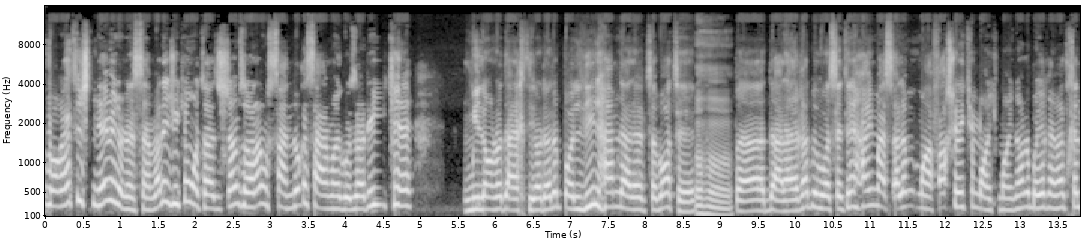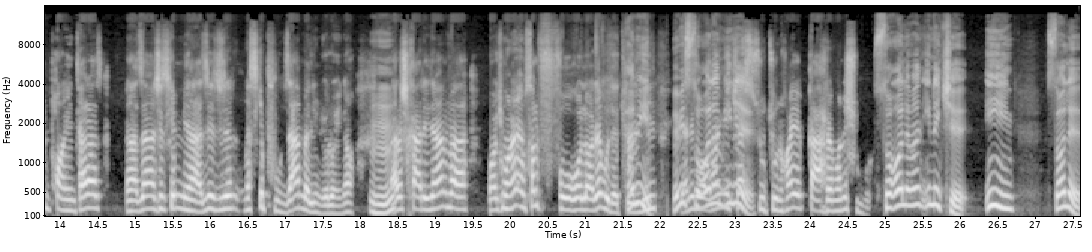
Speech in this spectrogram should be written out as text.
واقعیتش نمی‌دونستم ولی اینجوری که متوجه شدم ظاهرا صندوق سرمایه گذاری که میلان رو در اختیار داره با لیل هم در ارتباطه. و در حقیقت به واسطه همین مسئله موفق شده که مایک ماینا رو با یه قیمت خیلی پایین تر از نظر چیزی که میارزه مثل که 15 میلیون یورو اینا براش خریدن و مایک ماینا امسال فوق العاده بوده همین. ببین یعنی سوالم اینه. ستون های قهرمانیشون بود. سوال من اینه که این سال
